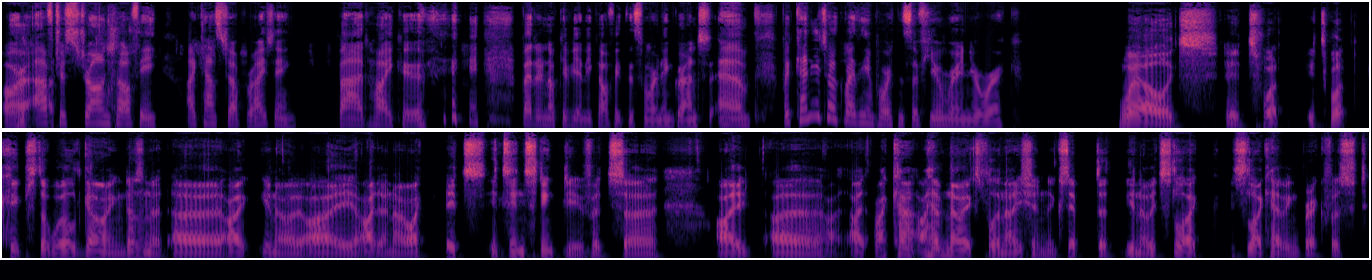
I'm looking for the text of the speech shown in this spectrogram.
or after strong coffee i can't stop writing bad haiku. Better not give you any coffee this morning, Grant. Um, but can you talk about the importance of humor in your work? Well, it's it's what it's what keeps the world going, doesn't it? Uh, I, you know, I, I don't know. I, it's it's instinctive. It's uh, I, uh, I, I can't. I have no explanation except that you know, it's like it's like having breakfast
